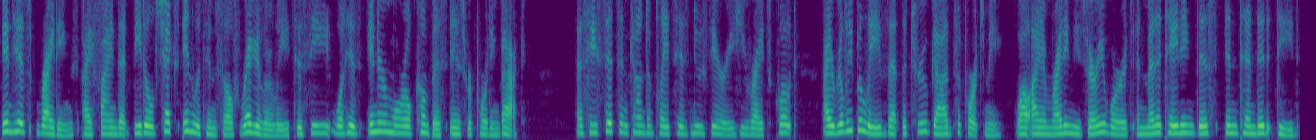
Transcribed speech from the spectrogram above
In his writings, I find that Beadle checks in with himself regularly to see what his inner moral compass is reporting back. As he sits and contemplates his new theory, he writes, quote, I really believe that the true God supports me. While I am writing these very words and meditating this intended deed,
